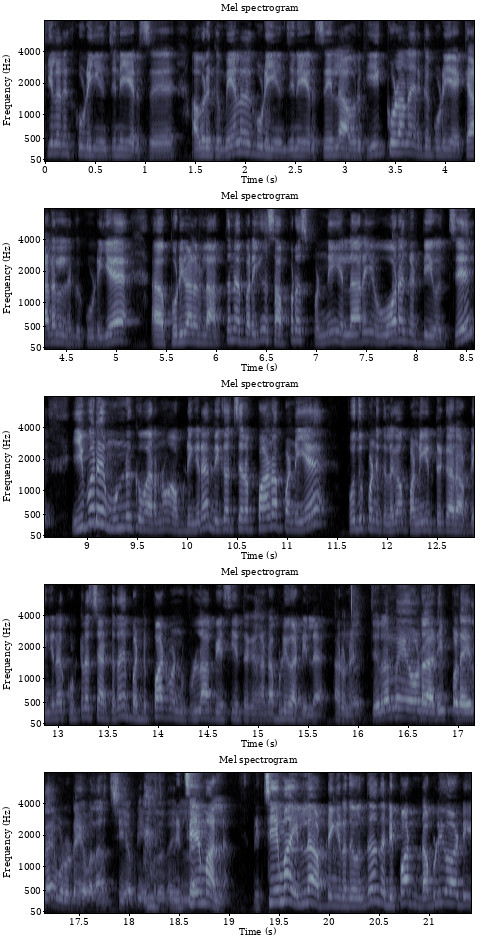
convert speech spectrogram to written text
கீழே இருக்கக்கூடிய இன்ஜினியர்ஸ் அவருக்கு மேல இருக்கக்கூடிய இன்ஜினியர்ஸ் இல்ல அவருக்கு ஈக்குவலான இருக்கக்கூடிய கேடர்ல இருக்கக்கூடிய பொறியாளர்கள் அத்தனை பேரையும் சப்ரஸ் பண்ணி எல்லாரையும் ஓரங்கட்டி வச்சு இவரு முன்னுக்கு வரணும் அப்படிங்கிற மிக சிறப்பான பணியை பொதுப்பணித்துலகம் பண்ணிட்டு இருக்காரு அப்படிங்கிற குற்றச்சாட்டு தான் இப்ப டிபார்ட்மெண்ட் ஃபுல்லா பேசிட்டு இருக்காங்க டபிள்யூஆர்டில அருண். திறமையோட அடிப்படையில இவருடைய வளர்ச்சி அப்படின்றது இல்ல. நிச்சயமா இல்ல. நிச்சயமா இல்ல அப்படிங்கிறது வந்து அந்த டிபார்ட் டபிள்யூஆர்டி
